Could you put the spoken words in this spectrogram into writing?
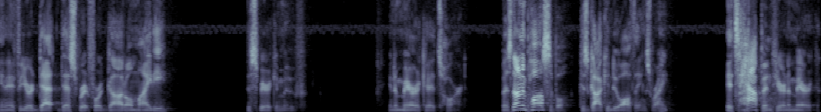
And if you're de- desperate for God Almighty, the Spirit can move. In America, it's hard. But it's not impossible because God can do all things, right? It's happened here in America.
